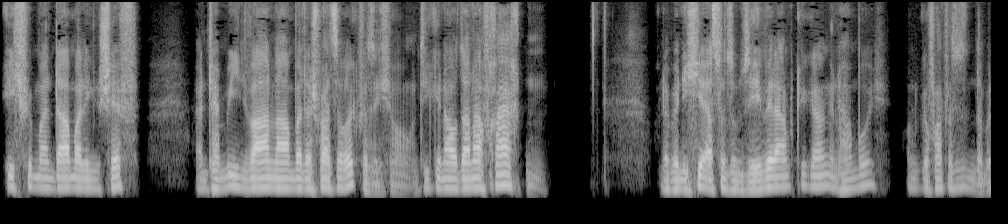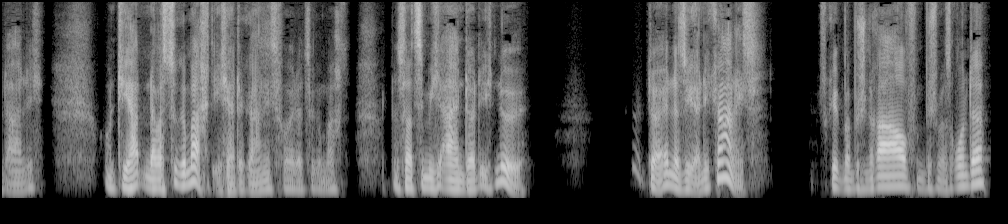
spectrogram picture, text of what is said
ich für meinen damaligen Chef einen Termin wahrnahm bei der Schweizer Rückversicherung und die genau danach fragten. Und da bin ich hier erstmal zum Seewehramt gegangen in Hamburg und gefragt, was ist denn damit eigentlich? Und die hatten da was zu gemacht. Ich hatte gar nichts vorher dazu gemacht. Das war ziemlich eindeutig, nö. Da ändert sich eigentlich gar nichts. Es geht mal ein bisschen rauf, ein bisschen was runter.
